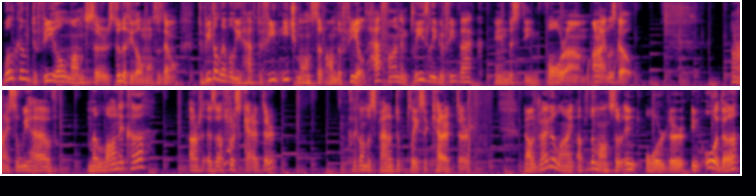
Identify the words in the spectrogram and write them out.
Welcome to Feed All Monsters, to the Feed All Monsters demo. To beat a level you have to feed each monster on the field. Have fun and please leave your feedback in the Steam forum. Alright, let's go. Alright, so we have Melonica as our first character. Click on the spanner to place a character. Now drag a line up to the monster in order, in order,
